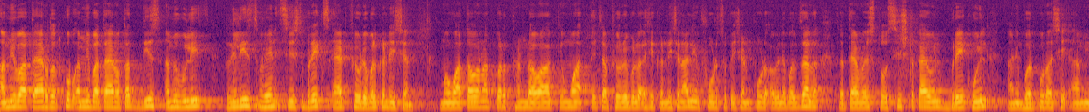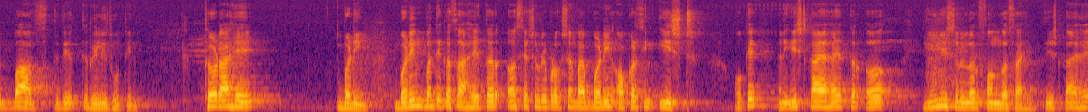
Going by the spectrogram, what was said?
amoeba तयार होतात खूप अमिबा तयार होतात. This amoebulae release when cyst breaks at favourable condition मग वातावरणात परत थंडावा किंवा त्याच्या फेवरेबल अशी कंडिशन आली फूड सफिशियंट फूड अवेलेबल झालं तर त्यावेळेस तो सिस्ट काय होईल? ब्रेक होईल आणि भरपूर असे अमिबाज तिथे रिलीज होतील. थर्ड आहे बडिंग. बडिंगमध्ये कसं आहे तर asexual reproduction by budding occurs in yeast okay आणि ईस्ट काय आहे तर अ युनिसेल्युलर फंगस आहे. ईस्ट काय आहे?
